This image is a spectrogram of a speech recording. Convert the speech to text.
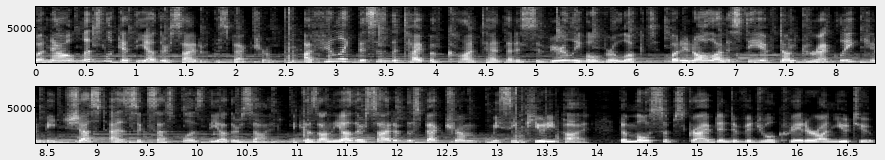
But now, let's look at the other side of the spectrum. I feel like this is the type of content that is severely overlooked, but in all honesty, if done correctly, can be just as successful as the other side. Because on the other side of the spectrum, we see PewDiePie, the most subscribed individual creator on YouTube,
